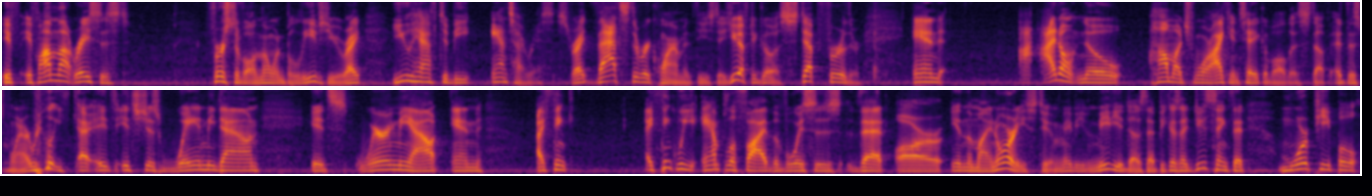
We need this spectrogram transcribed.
If if I'm not racist, first of all, no one believes you, right? You have to be anti-racist, right? That's the requirement these days. You have to go a step further, and I, I don't know how much more I can take of all this stuff at this point. I really, it's it's just weighing me down. It's wearing me out, and I think I think we amplify the voices that are in the minorities too. Maybe the media does that because I do think that more people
